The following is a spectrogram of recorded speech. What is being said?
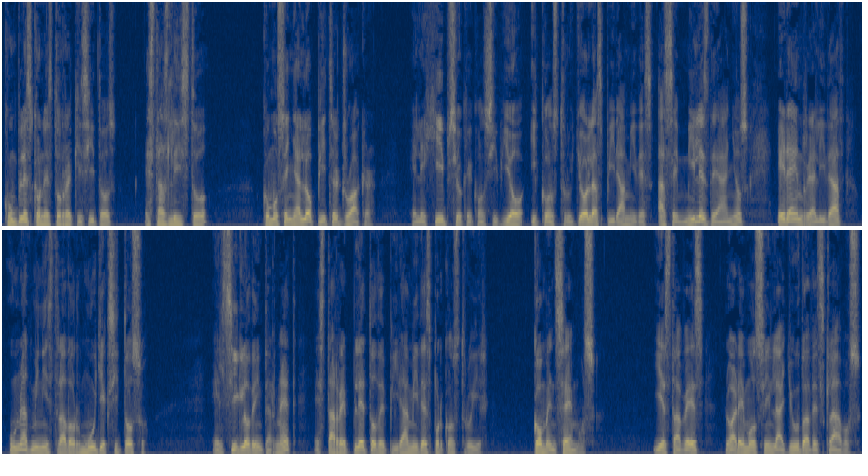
¿Cumples con estos requisitos? ¿Estás listo? Como señaló Peter Drucker, el egipcio que concibió y construyó las pirámides hace miles de años era en realidad un administrador muy exitoso. El siglo de Internet está repleto de pirámides por construir. Comencemos. Y esta vez lo haremos sin la ayuda de esclavos.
